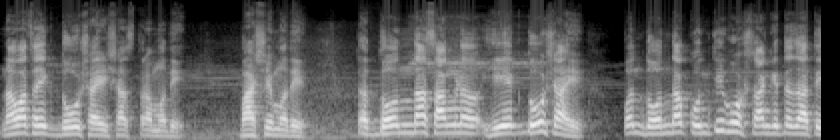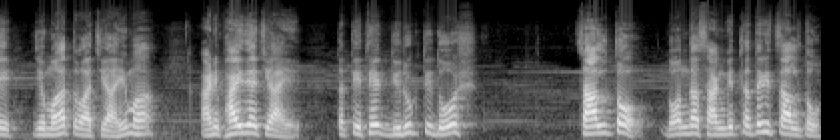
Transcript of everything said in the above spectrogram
नावाचा एक दोष आहे शास्त्रामध्ये भाषेमध्ये. तर दोनदा सांगणं ही एक दोष आहे पण दोनदा कोणती गोष्ट सांगितली जाते जी महत्त्वाची आहे महा आणि फायद्याची आहे तर तिथे दिरुक्ती दोष चालतो. दोनदा सांगितलं तरी चालतो.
